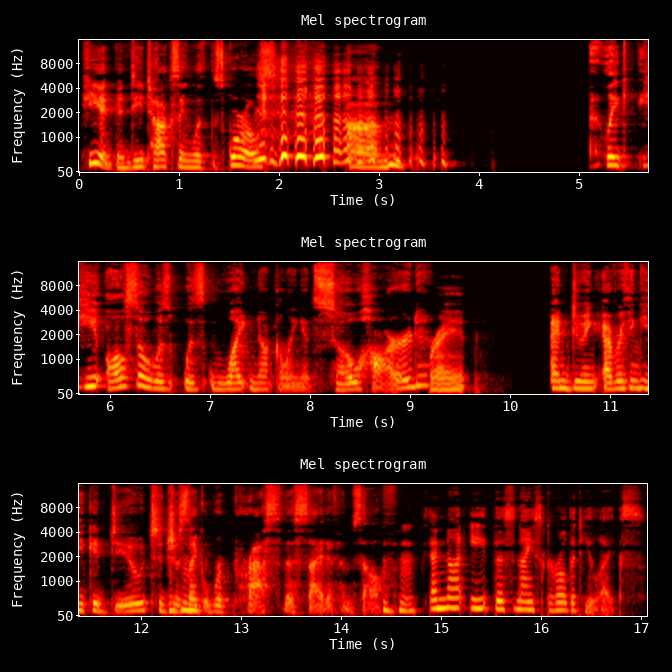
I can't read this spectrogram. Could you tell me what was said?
he had been detoxing with the squirrels. Um, like he also was was white knuckling it so hard right. and doing everything he could do to just Mhm. like repress this side of himself hmm And not eat this nice girl that he likes.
